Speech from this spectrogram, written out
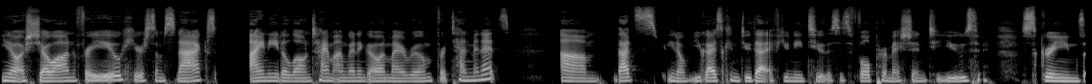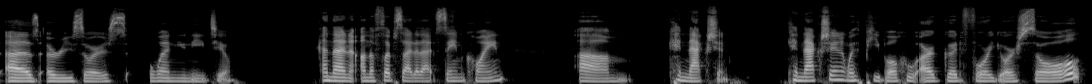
you know, a show on for you. Here's some snacks. I need alone time. I'm going to go in my room for 10 minutes. Um, that's, you know, you guys can do that if you need to. This is full permission to use screens as a resource when you need to. And then on the flip side of that same coin, um, connection. Connection with people who are good for your soul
